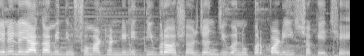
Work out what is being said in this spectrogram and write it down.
જેને લઈ આગામી દિવસોમાં ઠંડીની તીવ્ર અસર જનજીવન ઉપર પડી શકે છે.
